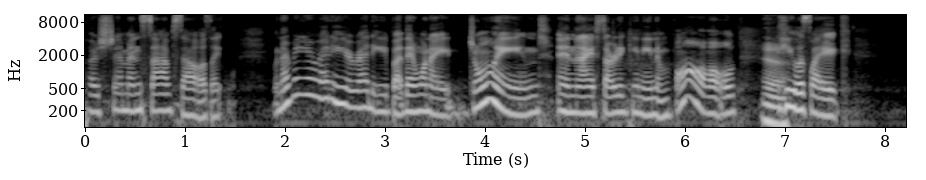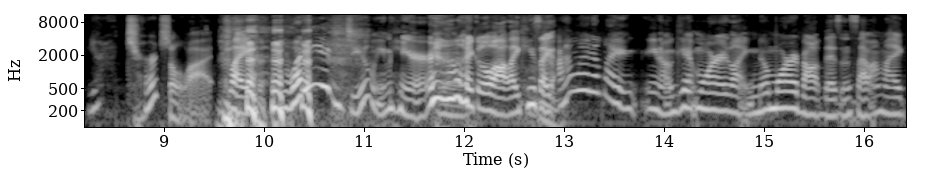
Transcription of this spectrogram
pushed him and stuff. So I was like, whenever you're ready, you're ready. But then when I joined and I started getting involved, Yeah. he was like, church a lot. Like, what are you doing here? like a lot. Like he's like, I want to like, you know, get more like know more about this and stuff. I'm like,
